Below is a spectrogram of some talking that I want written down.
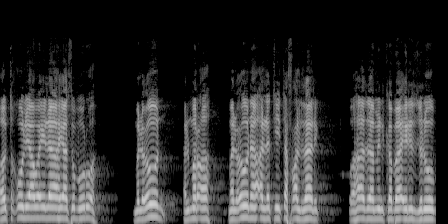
أو تقول يا ويلاه يا ثبوره. ملعون المرأة ملعونة التي تفعل ذلك. وهذا من كبائر الذنوب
